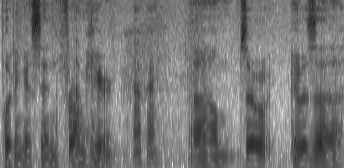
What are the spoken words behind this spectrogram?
putting us in from here. Okay. Um, so it was a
